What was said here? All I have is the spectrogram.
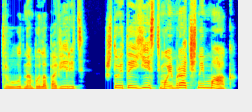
Трудно было поверить, что это и есть мой мрачный маг.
